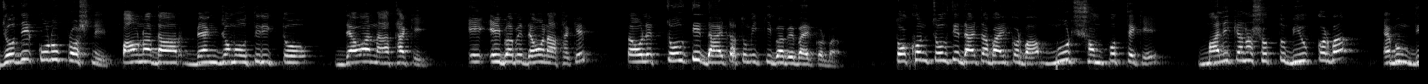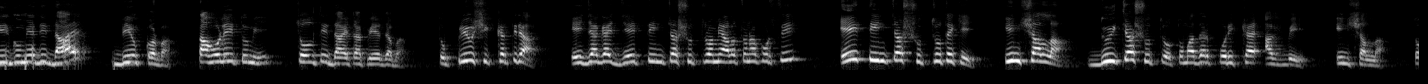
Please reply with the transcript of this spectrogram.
যদি কোনো প্রশ্নে পাওনাদার, ব্যাংক জমা অতিরিক্ত দেওয়া না থাকে এই- এইভাবে দেওয়া না থাকে, তাহলে চলতি দায়টা তুমি কীভাবে বাইর করবা? তখন চলতি দায়টা বাইর করবা মোট সম্পদ থেকে মালিকানা সত্য বিয়োগ করবা এবং দীর্ঘমেয়াদী দায় বিয়োগ করবা। তাহলেই তুমি চলতি দায়টা পেয়ে যাবা। তো প্রিয় শিক্ষার্থীরা, এই জায়গায় যে তিনটা সূত্র আমি আলোচনা করছি, এই তিনটা সূত্র থেকে ইনশাল্লাহ দুইটা সূত্র তোমাদের পরীক্ষায় আসবে ইনশাল্লাহ। তো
